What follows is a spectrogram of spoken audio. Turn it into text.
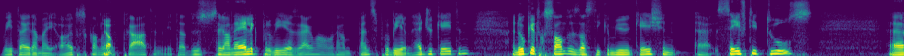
weet dat je daar met je ouders kan Ja. over praten. Weet dat. Dus ze gaan eigenlijk proberen zeggen van we gaan mensen proberen educaten. En ook interessant is dat ze die communication eh, safety tools eh,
